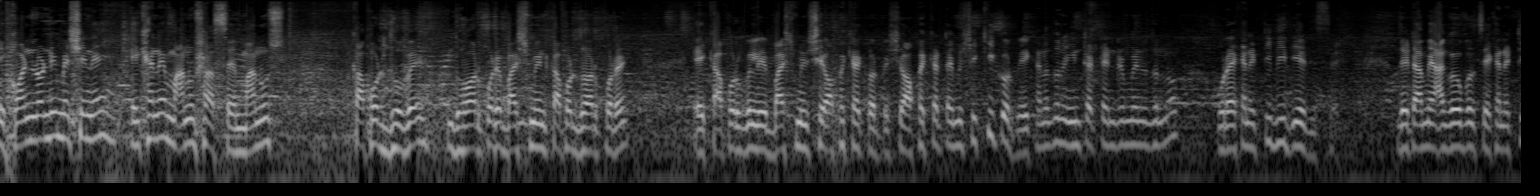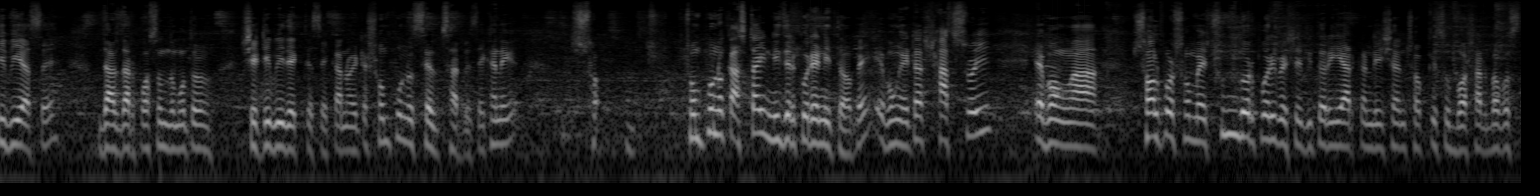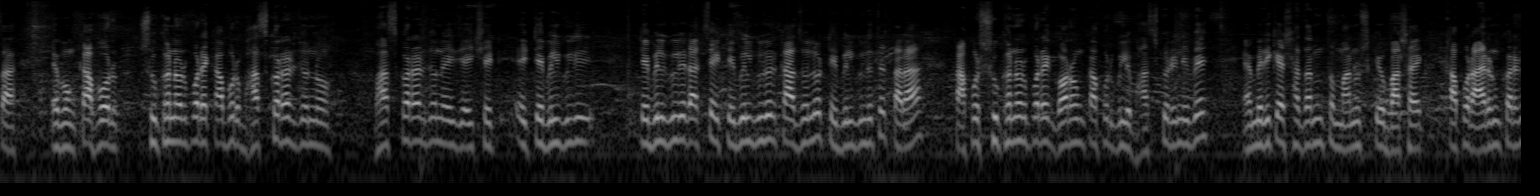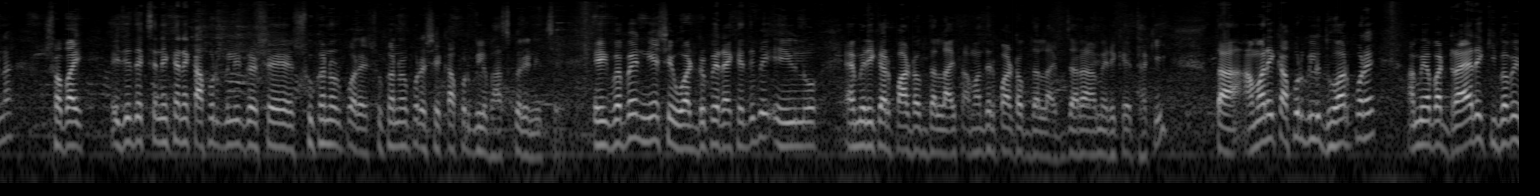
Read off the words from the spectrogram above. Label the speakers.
Speaker 1: এই coin laundry মেশিনে এখানে মানুষ আছে। মানুষ কাপড় ধোবে, ধোয়ার পরে বাইশ মিনিট কাপড় ধোয়ার পরে এই কাপড়গুলি বাইশ মিনিট সে অপেক্ষা করবে। সে অপেক্ষার টাইমে সে কী করবে? এখানে জন্য এন্টারটেনমেন্টের জন্য ওরা এখানে টিভি দিয়ে দিচ্ছে। যেটা আমি আগেও বলছি, এখানে টিভি আছে। যার যার পছন্দ মতো সে টিভি দেখতেছে। কারণ এটা সম্পূর্ণ সেলফ সার্ভিস এখানে সম্পূর্ণ কাজটাই নিজের করে নিতে হবে এবং এটা সাশ্রয়ী এবং স্বল্প সময়ে সুন্দর পরিবেশের ভিতরে এয়ার কন্ডিশন সব কিছু বসার ব্যবস্থা এবং কাপড় শুকানোর পরে কাপড় ভাস করার জন্য ভাস করার জন্য এই যে এই টেবিলগুলি টেবিলগুলি রাখছে, এই টেবিলগুলির কাজ হলো টেবিলগুলিতে তারা কাপড় শুকানোর পরে গরম কাপড়গুলি ভাঁজ করে নেবে। আমেরিকায় সাধারণত মানুষ কেউ বাসায় কাপড় আয়রন করে না। সবাই এই যে দেখছেন, এখানে কাপড়গুলি সে শুকানোর পরে শুকানোর পরে সে কাপড়গুলি ভাঁজ করে নিচ্ছে। এইভাবে নিয়ে সে ওয়ার্ড্রোপে রেখে দেবে। এই হলো আমেরিকার পার্ট অফ দ্য লাইফ আমাদের পার্ট অফ দ্য লাইফ যারা আমেরিকায় থাকি। তা আমার এই কাপড়গুলি ধোয়ার পরে আমি আবার ড্রায়ারে কীভাবে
